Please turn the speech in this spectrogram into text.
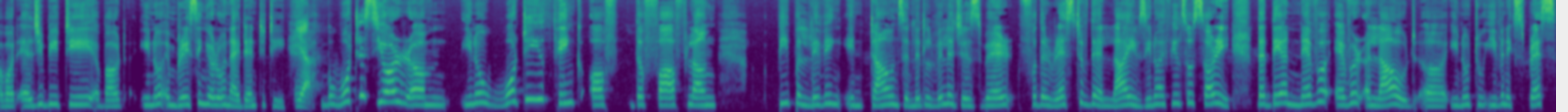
about lgbt about you know embracing your own identity. Yeah. But what is your um you know what do you think of the far flung people living in towns and little villages where for the rest of their lives you know i feel so sorry that they are never ever allowed uh, you know to even express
